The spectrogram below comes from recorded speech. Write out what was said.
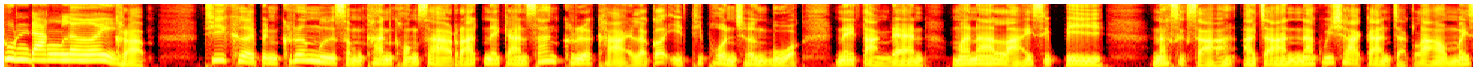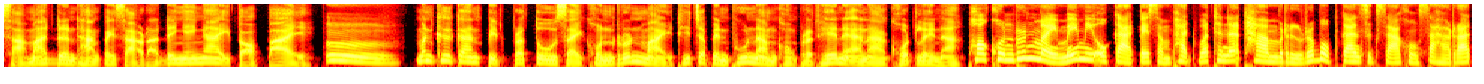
ทุนดังเลย ครับ ที่เคยเป็นเครื่องมือสำคัญของสหรัฐในการสร้างเครือข่ายแล้วก็อิทธิพลเชิงบวก ในต่างแดนมานานหลายสิบปี นักศึกษาอาจารย์นักวิชาการจากลาวไม่สามารถเดินทางไปสหรัฐได้ง่ายๆอีกต่อไป อืมมันคือการปิดประตูใส่คนรุ่นใหม่ที่จะเป็นผู้นำของประเทศในอนาคตเลยนะ พอคนรุ่นใหม่ไม่มีโอกาสไปสัมผัสวัฒนธรรม หรือระบบการศึกษาของสหรัฐ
